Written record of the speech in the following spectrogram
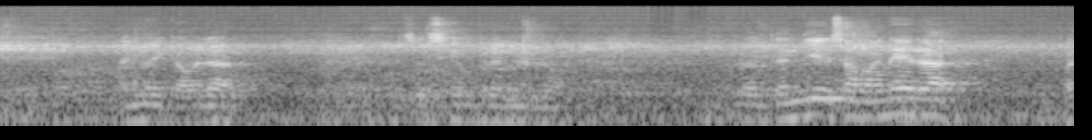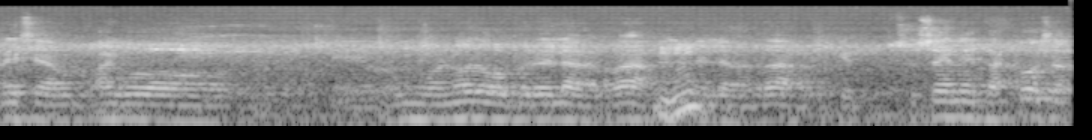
eh, ahí no hay que hablar. Eso siempre me lo, lo entendí de esa manera, me parece algo, eh, un monólogo, pero es la verdad, es la verdad, porque suceden estas cosas,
